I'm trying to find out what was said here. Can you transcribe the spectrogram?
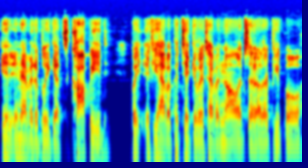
it inevitably gets copied, but if you have a particular type of knowledge that other people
